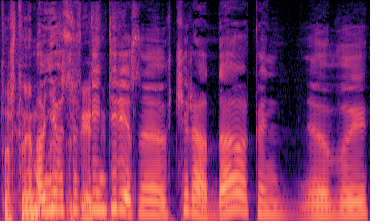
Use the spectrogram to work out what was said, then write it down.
то, что я могу А мне все-таки интересно, вчера, да, э, вы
